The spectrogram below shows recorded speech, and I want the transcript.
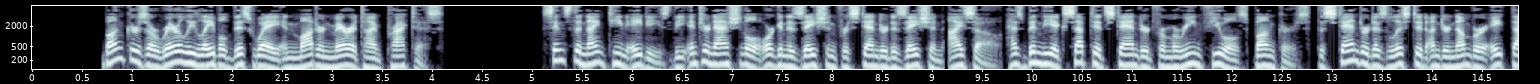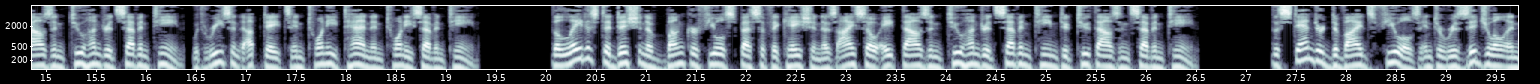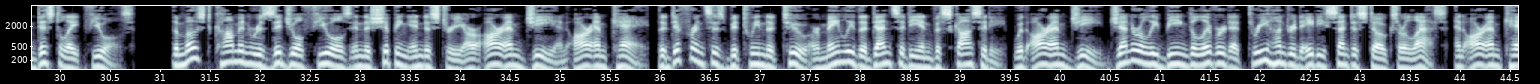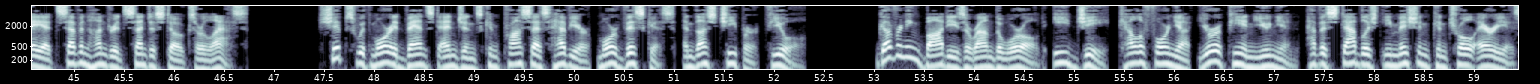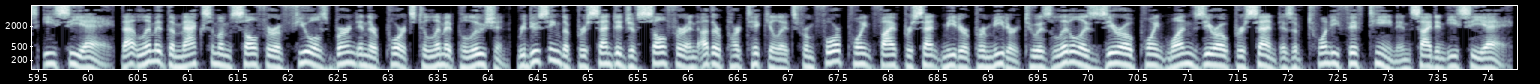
Bunkers are rarely labeled this way in modern maritime practice. Since the 1980s the International Organization for Standardization ISO has been the accepted standard for marine fuels bunkers. The standard is listed under number 8217, with recent updates in 2010 and 2017. The latest edition of bunker fuel specification is ISO 8217-2017. The standard divides fuels into residual and distillate fuels. The most common residual fuels in the shipping industry are RMG and RMK. The differences between the two are mainly the density and viscosity, with RMG generally being delivered at 380 centistokes or less, and RMK at 700 centistokes or less. Ships with more advanced engines can process heavier, more viscous, and thus cheaper, fuel. Governing bodies around the world, e.g., California, European Union, have established emission control areas (ECA) that limit the maximum sulfur of fuels burned in their ports to limit pollution, reducing the percentage of sulfur and other particulates from 4.5% meter per meter to as little as 0.10% as of 2015 inside an ECA.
